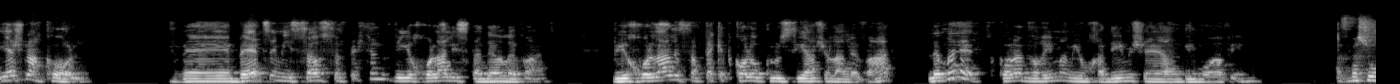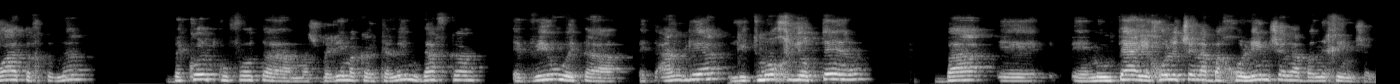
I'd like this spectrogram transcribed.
יש לה הכל, ובעצם היא self-sufficient והיא יכולה להסתדר לבד. והיא יכולה לספק את כל האוכלוסייה שלה לבד, למעט כל הדברים המיוחדים שהאנגלים אוהבים. אז בשורה התחתונה, בכל תקופות המשברים הכלכליים דווקא הביאו את, ה, את אנגליה לתמוך יותר במעוטי היכולת שלה, בחולים שלה, בנכים שלה.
